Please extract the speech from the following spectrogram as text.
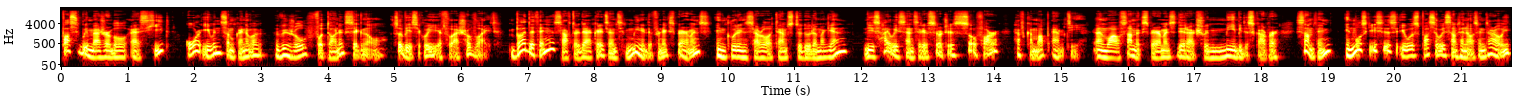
possibly measurable as heat or even some kind of a visual photonic signal, so basically a flash of light. But the thing is, after decades and many different experiments, including several attempts to do them again, these highly sensitive searches so far have come up empty, and while some experiments did actually maybe discover something, in most cases it was possibly something else entirely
